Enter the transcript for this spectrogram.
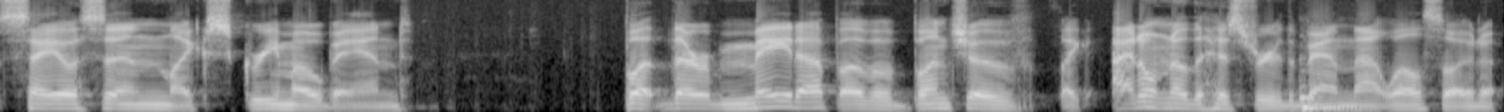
Saosin like screamo band, but they're made up of a bunch of like I don't know the history of the band that well, so I don't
